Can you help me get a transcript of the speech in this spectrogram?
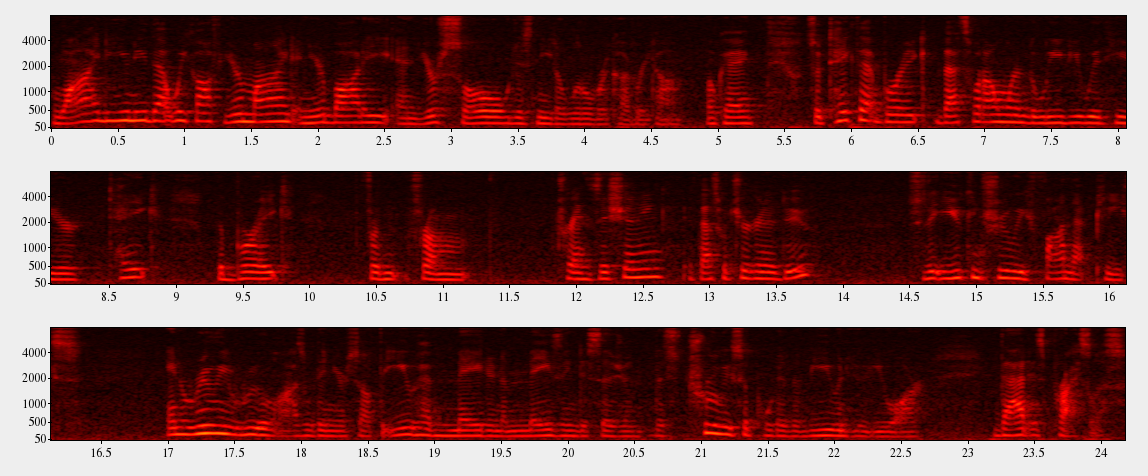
Why do you need that week off? Your mind and your body and your soul just need a little recovery time, okay? So take that break. That's what I wanted to leave you with here. Take the break from from transitioning, if that's what you're going to do, so that you can truly find that peace and really realize within yourself that you have made an amazing decision that's truly supportive of you and who you are. That is priceless.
